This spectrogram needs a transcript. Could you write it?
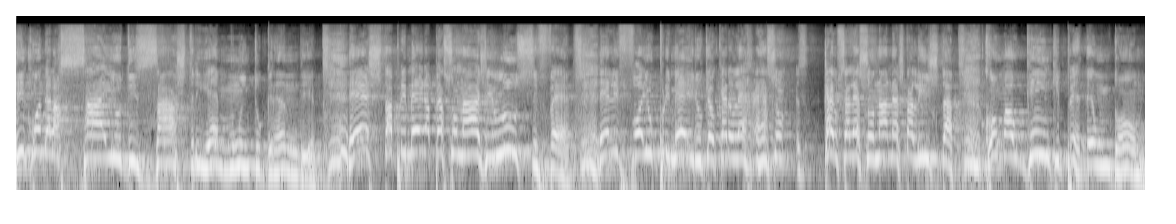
e quando ela sai, o desastre é muito grande. Esta primeira personagem, Lúcifer, ele foi o primeiro que eu quero ler quero selecionar nesta lista como alguém que perdeu um dom,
